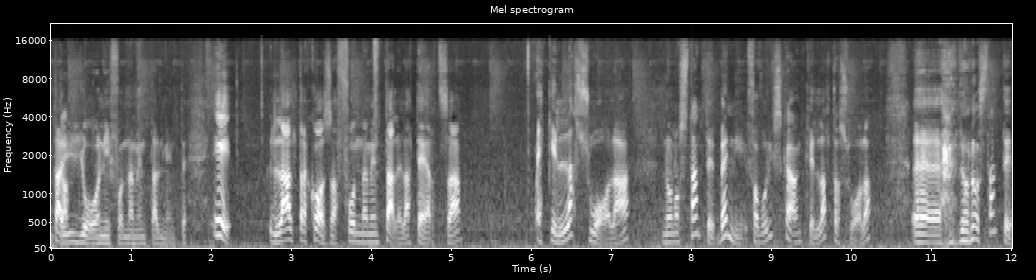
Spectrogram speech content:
taglioni fondamentalmente. E l'altra cosa fondamentale, la terza, è che la suola, nonostante Benny favorisca anche l'altra suola, eh, nonostante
